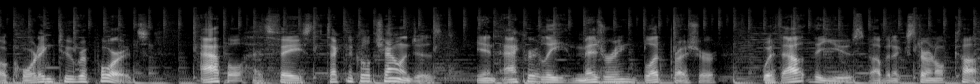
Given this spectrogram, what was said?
According to reports, Apple has faced technical challenges in accurately measuring blood pressure without the use of an external cuff,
